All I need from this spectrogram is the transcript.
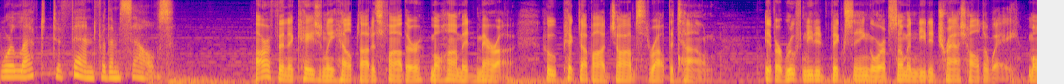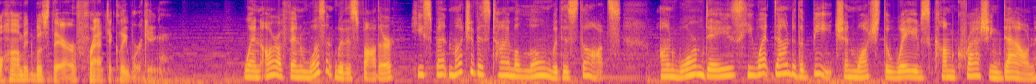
were left to fend for themselves. Arifin occasionally helped out his father, Mohammed Mera, who picked up odd jobs throughout the town. If a roof needed fixing or if someone needed trash hauled away, Mohammed was there frantically working. When Arifin wasn't with his father, he spent much of his time alone with his thoughts. On warm days, he went down to the beach and watched the waves come crashing down.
